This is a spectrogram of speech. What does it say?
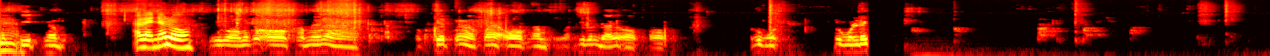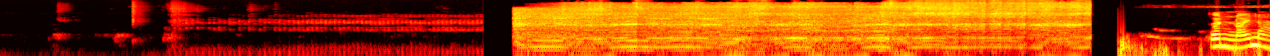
นะอะติดครับอะไรนะลุงนี่บอกมันก็ออกคำนี้นะเจ็ดอะไฟออกครับที่มันใหญ่ออกออกลูกมันลูกมันเล็ก ต้นน้อยนา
